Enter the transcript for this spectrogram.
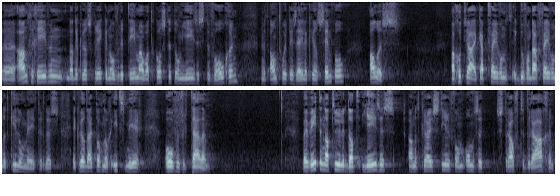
uh, aangegeven dat ik wil spreken over het thema wat kost het om Jezus te volgen. En het antwoord is eigenlijk heel simpel. Alles. Maar goed, ja, ik, heb 500, ik doe vandaag 500 kilometer, dus ik wil daar toch nog iets meer over vertellen. Wij weten natuurlijk dat Jezus aan het kruis stierf om onze straf te dragen.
